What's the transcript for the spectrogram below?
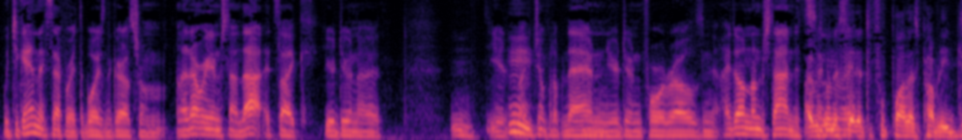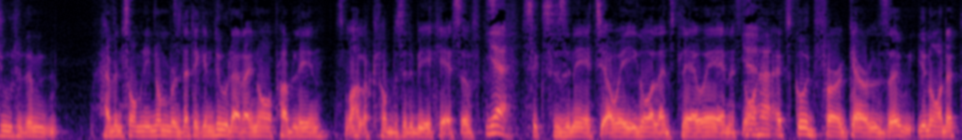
which again they separate the boys and the girls from. And I don't really understand that. It's like you're doing a you're like jumping up and down and you're doing forward rolls and I don't understand it. I was going to say that the football is probably due to them having so many numbers that they can do that. I know probably in smaller clubs it'd be a case of Yeah. sixes and eights. Away you go, lads play away, and it's no Yeah. ha- it's good for girls. uh, You know that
